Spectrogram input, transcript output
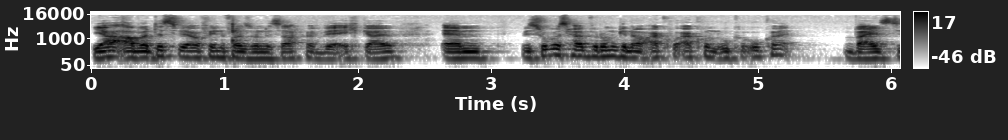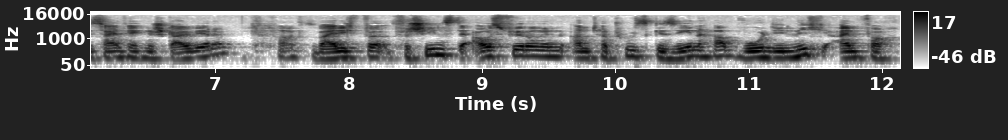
Ja, aber das wäre auf jeden Fall so eine Sache, wäre echt geil. Ähm, wieso, weshalb, warum genau Akku Akku und Uka Uka? Weil es designtechnisch geil wäre. Fakt. weil ich ver- verschiedenste Ausführungen an Tattoos gesehen habe, wo die nicht einfach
